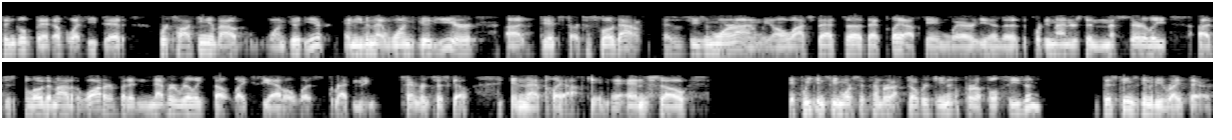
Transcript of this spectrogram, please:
single bit of what he did. We're talking about one good year, and even that one good year uh, did start to slow down as the season wore on. We all watched that uh, that playoff game where you know the, the 49ers didn't necessarily uh, just blow them out of the water, but it never really felt like Seattle was threatening San Francisco in that playoff game. And so, if we can see more September, October, Geno for a full season, this team's going to be right there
